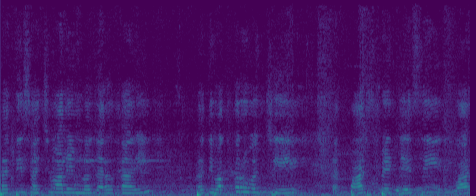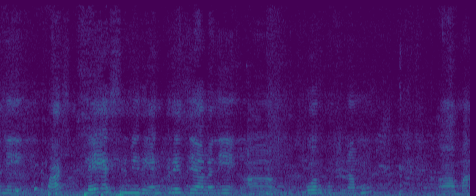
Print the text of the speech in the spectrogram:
ప్రతి సచివాలయంలో జరుగుతాయి. ప్రతి ఒక్కరూ వచ్చి పార్టిసిపేట్ చేసి వారిని ప్లేయర్స్ని మీరు ఎంకరేజ్ చేయాలని కోరుకుంటున్నాము. మన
